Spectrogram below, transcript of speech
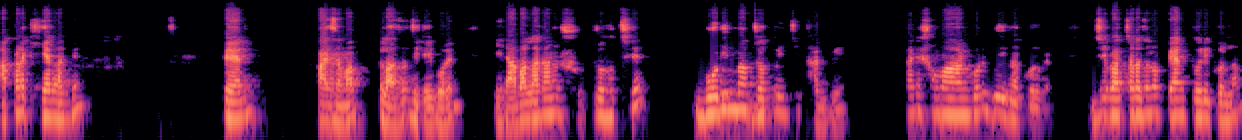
আপনারা খেয়াল রাখবেন প্যান্ট পায়জামা, প্লাজো যেটাই বলেন, এই রাবার লাগানোর সূত্র হচ্ছে বডির মাপ যত ইঞ্চি থাকবে, তাকে সমান করে দুই ভাগ করবেন। যে বাচ্চাটার জন্য প্যান্ট তৈরি করলাম,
